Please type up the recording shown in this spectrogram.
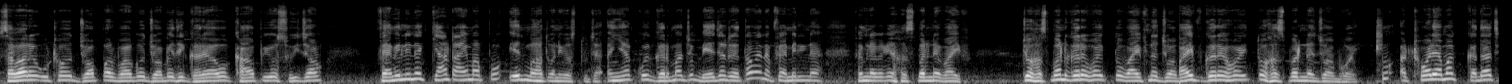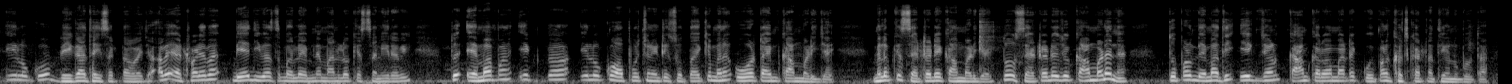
સવારે ઉઠો જોબ પર ભાગો જોબેથી ઘરે આવો, ખાઓ, પીઓ, સૂઈ જાઓ. ફેમિલીને ક્યાં ટાઈમ આપવો એ જ મહત્ત્વની વસ્તુ છે. અહીંયા કોઈ ઘરમાં જો બે જણ રહેતા હોય ને ફેમિલીને ફેમિલી કે હસબન્ડ ને વાઈફ જો હસબન્ડ ઘરે હોય તો વાઈફને જોબ વાઈફ ઘરે હોય તો હસબન્ડને જોબ હોય. તો અઠવાડિયામાં કદાચ એ લોકો ભેગા થઈ શકતા હોય છે. હવે અઠવાડિયામાં બે દિવસ મળે એમને માન લો કે શનિ, રવિ, તો એમાં પણ એક એ લોકો ઓપોર્ચ્યુનિટી શોધતા હોય કે મને ઓવર ટાઈમ કામ મળી જાય. મતલબ કે સેટરડે કામ મળી જાય. તો સેટરડે જો કામ મળે ને, તો પણ બેમાંથી એક જણ કામ કરવા માટે કોઈ પણ ખચકાટ નથી અનુભવતા.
